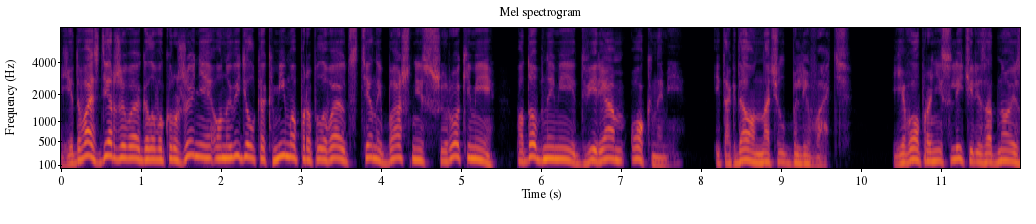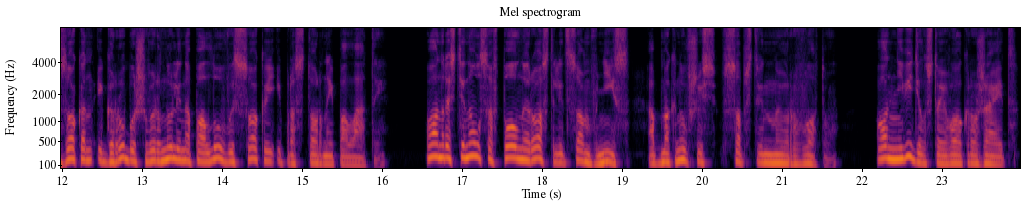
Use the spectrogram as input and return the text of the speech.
Едва сдерживая головокружение, он увидел, как мимо проплывают стены башни с широкими, подобными дверям, окнами. И тогда он начал блевать. Его пронесли через одно из окон и грубо швырнули на полу высокой и просторной палаты. Он растянулся в полный рост лицом вниз, обмакнувшись в собственную рвоту. Он не видел, что его окружает.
